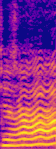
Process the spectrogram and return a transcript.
家。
